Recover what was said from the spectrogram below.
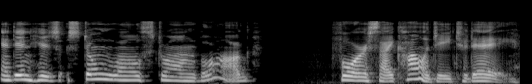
and in his Stonewall Strong blog for Psychology Today.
